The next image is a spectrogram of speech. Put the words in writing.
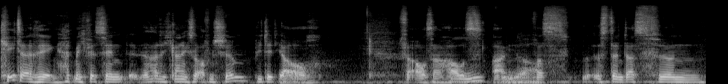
Catering hat mich ein bisschen, hatte ich gar nicht so auf dem Schirm, bietet ja auch für außer Haus an. ja. Was ist denn das für ein,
